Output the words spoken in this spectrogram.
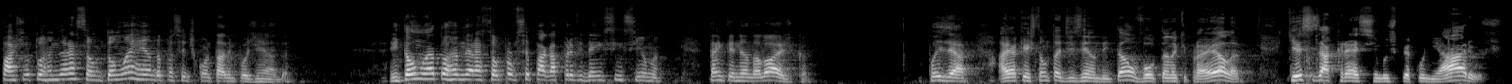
parte da tua remuneração. Então não é renda para ser descontado imposto de renda. Então não é a tua remuneração para você pagar previdência em cima. Tá entendendo a lógica? Pois é. Aí a questão está dizendo, então, voltando aqui para ela, que esses acréscimos pecuniários,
